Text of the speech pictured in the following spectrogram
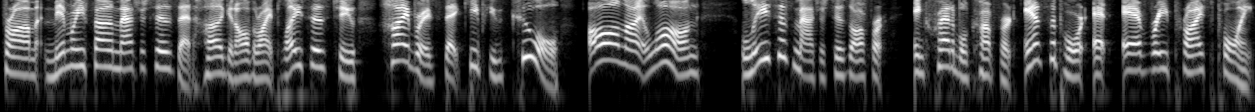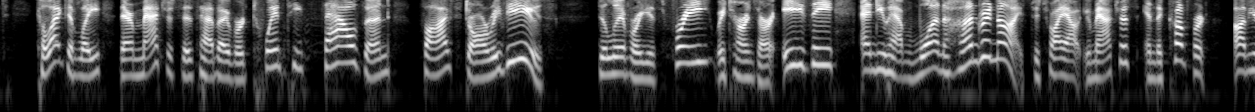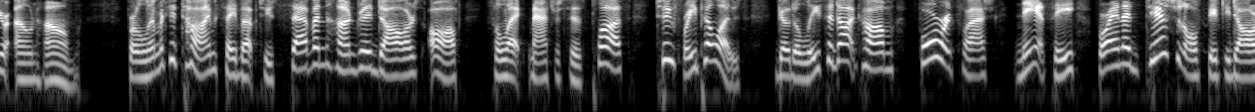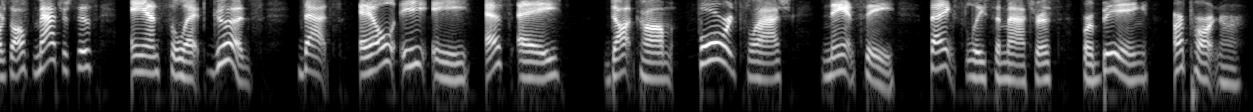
From memory foam mattresses that hug in all the right places to hybrids that keep you cool all night long, Leesa's mattresses offer incredible comfort and support at every price point. Collectively, their mattresses have over 20,000 five star reviews. Delivery is free, returns are easy, and you have 100 nights to try out your mattress in the comfort of your own home. For a limited time, save up to $700 off select mattresses plus two free pillows. Go to leesa.com forward slash Nancy for an additional $50 off mattresses and select goods. That's L E E S A dot com forward slash Nancy. Thanks, Leesa Mattress, for being our partner.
